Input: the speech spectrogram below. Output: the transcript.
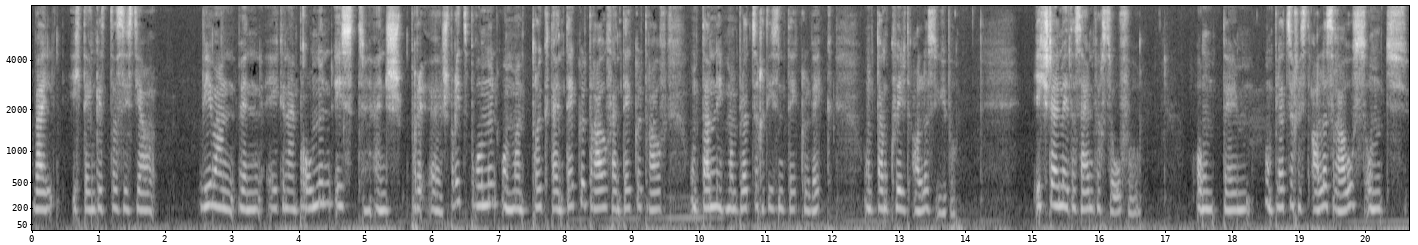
weil ich denke, das ist ja wie man, wenn irgendein Brunnen ist, ein Spr äh, Spritzbrunnen und man drückt einen Deckel drauf, einen Deckel drauf und dann nimmt man plötzlich diesen Deckel weg und dann quillt alles über. Ich stelle mir das einfach so vor. Und, ähm, und plötzlich ist alles raus und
